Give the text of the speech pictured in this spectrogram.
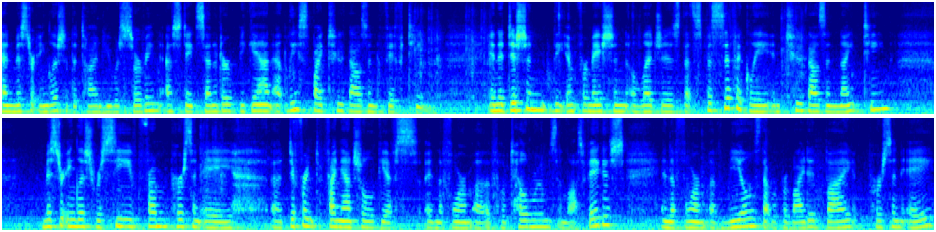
and Mr. English at the time he was serving as state senator began at least by 2015. In addition, the information alleges that specifically in 2019, Mr. English received from person A uh, different financial gifts in the form of hotel rooms in Las Vegas, in the form of meals that were provided by person A.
